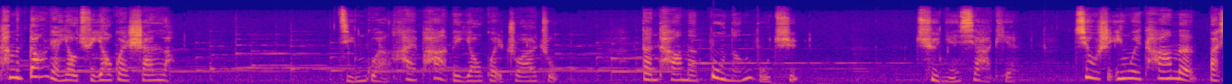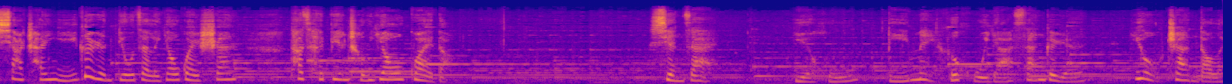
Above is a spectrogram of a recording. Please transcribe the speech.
他们当然要去妖怪山了。尽管害怕被妖怪抓住，但他们不能不去。去年夏天，就是因为他们把夏蝉一个人丢在了妖怪山，他才变成妖怪的。现在，野狐、狸妹和虎牙三个人又站到了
